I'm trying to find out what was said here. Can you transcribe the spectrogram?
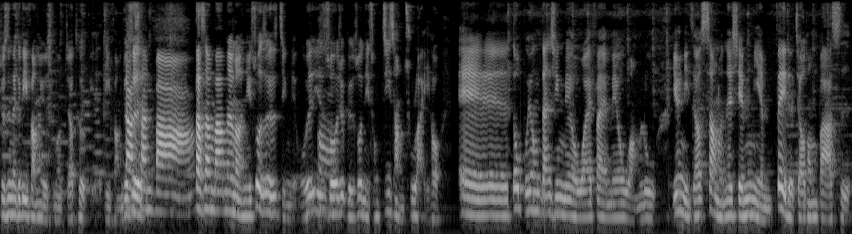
就是那个地方有什么比较特别的地方，就是大三巴啊，大三巴，没有没有，你说的这个是景点。我的意思哦说，就比如说你从机场出来以后，诶、都不用担心没有 WiFi、没有网络，因为你只要上了那些免费的交通巴士，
